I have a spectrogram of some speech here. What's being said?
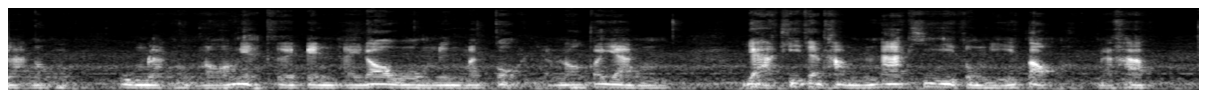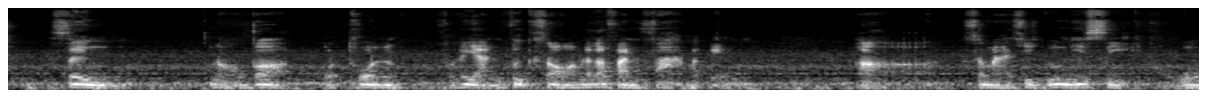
หลังของภูมิหลังของน้องเนี่ย เคยเป็นไอดอลวงหนึ่งมาก่อนแล้วน้องก็ยังอยากที่จะทำหน้าที่ตรงนี้ต่อนะครับ ซึ่งน้องก็อดทนขยันฝึกซ้อมแล้วก็ฟันฝ่ามาเป็นสมาชิกรุ่นที่ 4 ของวง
